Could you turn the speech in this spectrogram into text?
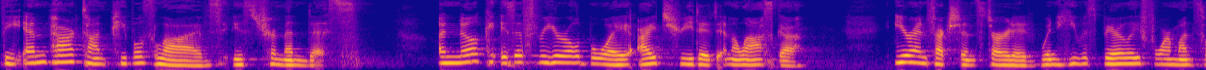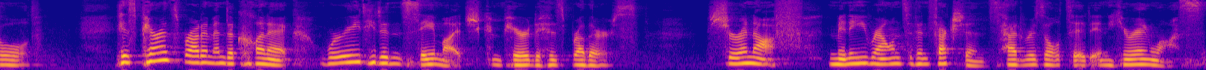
The impact on people's lives is tremendous. Anook is a three year old boy I treated in Alaska. Ear infection started when he was barely four months old. His parents brought him into clinic, worried he didn't say much compared to his brothers. Sure enough, many rounds of infections had resulted in hearing loss.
